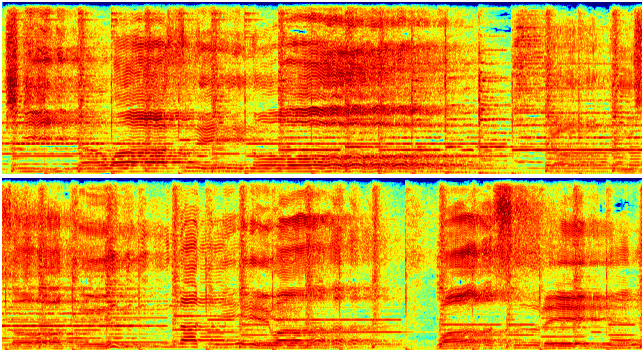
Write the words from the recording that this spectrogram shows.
幸せの。約束だけは忘れない。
